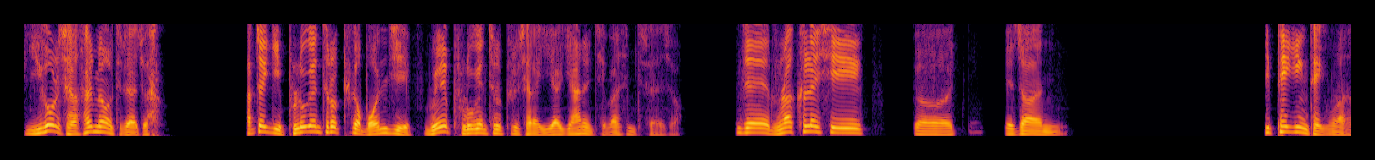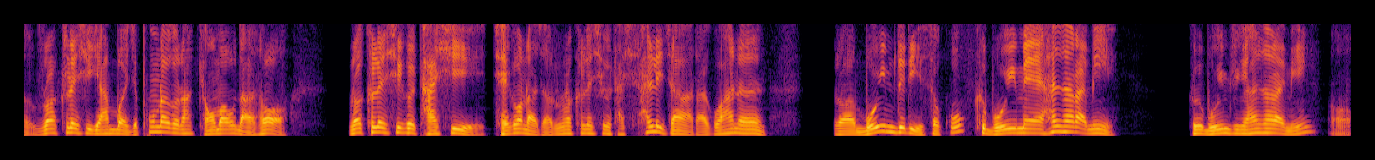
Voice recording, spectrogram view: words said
이걸 제가 설명을 드려야죠. 갑자기 블록 엔트로피가 뭔지, 왜 블록 엔트로피를 제가 이야기하는지 말씀드려야죠. 이제 루나 클래식 어, 예전 디패깅 되고 나서 루나 클래식이 한번 이제 폭락을 경험하고 나서 루나 클래식을 다시 재건하자, 루나 클래식을 다시 살리자라고 하는 그러한 모임들이 있었고 그 모임에 한 사람이 그 모임 중에 한 사람이 어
